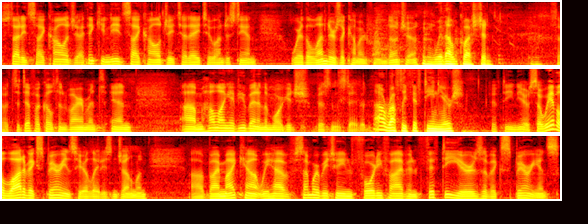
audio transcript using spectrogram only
studied psychology. I think you need psychology today to understand where the lenders are coming from, don't you? Without question. so it's a difficult environment. And um, how long have you been in the mortgage business, David? Uh, roughly 15 years. 15 years. So we have a lot of experience here, ladies and gentlemen. Uh, by my count, we have somewhere between 45 and 50 years of experience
